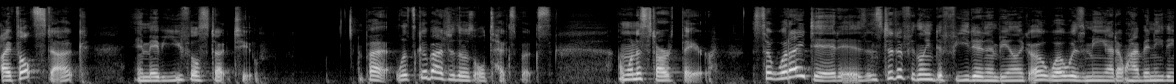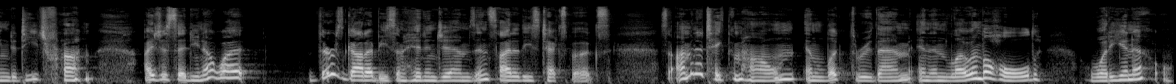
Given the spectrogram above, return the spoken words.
I felt stuck, and maybe you feel stuck too. But let's go back to those old textbooks. I want to start there. So, what I did is instead of feeling defeated and being like, oh, woe is me, I don't have anything to teach from, I just said, you know what? There's got to be some hidden gems inside of these textbooks. So, I'm going to take them home and look through them. And then, lo and behold, what do you know?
